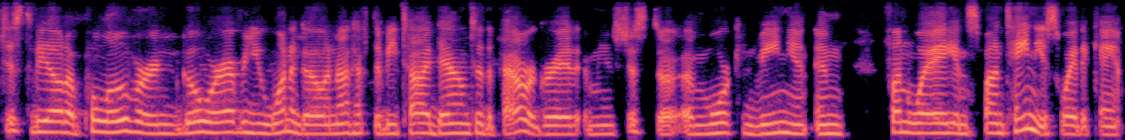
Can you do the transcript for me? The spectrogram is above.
just to be able to pull over and go wherever you want to go and not have to be tied down to the power grid. I mean, it's just a, a more convenient and fun way and spontaneous way to camp.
